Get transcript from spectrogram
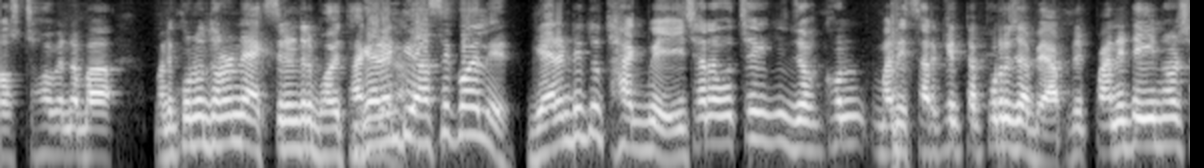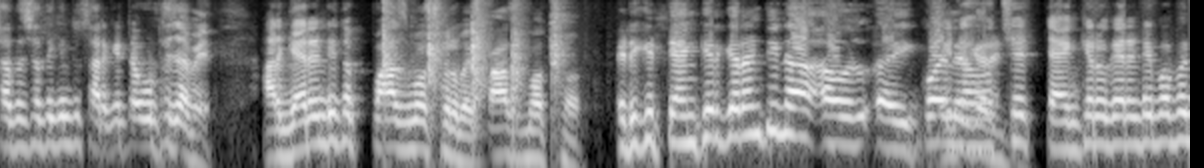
নষ্ট হবে না বা মানে কোনো ধরনের অ্যাক্সিডেন্টের ভয় থাকবে গ্যারান্টি আছে কয়েলের গ্যারান্টি তো থাকবে এছাড়া হচ্ছে কি যখন মানে সার্কিটটা পড়ে যাবে আপনি পানিটা ইন হওয়ার সাথে সাথে কিন্তু সার্কিটটা উঠে যাবে। আর গ্যারান্টি তো পাঁচ বছর ভাই পাঁচ বছর। এটা কি ট্যাঙ্কের গ্যারান্টি না এই কয়েলের গ্যারান্টি হচ্ছে ট্যাঙ্কেরও গ্যারান্টি পাবেন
